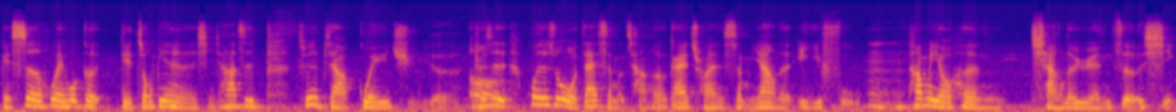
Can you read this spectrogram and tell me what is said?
给社会或个给周边的人形象，他是所以比较规矩的，就是或者说我在什么场合该穿什么样的衣服。嗯嗯。他们有很强的原则性。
